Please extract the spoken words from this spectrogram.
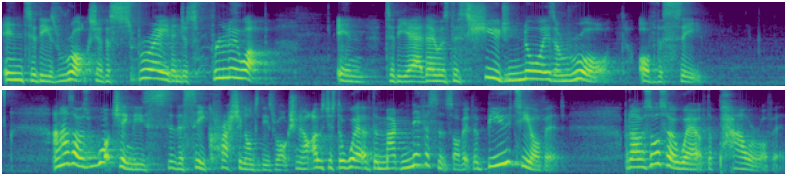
into these rocks, you know, the spray then just flew up into the air. There was this huge noise and roar of the sea. And as I was watching these, the sea crashing onto these rocks, you know, I was just aware of the magnificence of it, the beauty of it. But I was also aware of the power of it,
